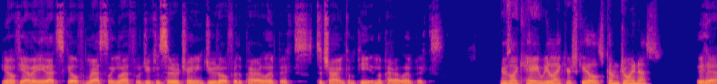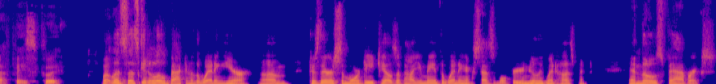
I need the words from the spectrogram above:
you know, if you have any of that skill from wrestling left, would you consider training judo for the Paralympics to try and compete in the Paralympics? He was like, "Hey, we like your skills. Come join us." Yeah, basically. But let's let's get a little back into the wedding here, um, because there are some more details of how you made the wedding accessible for your newlywed husband, and those fabrics.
